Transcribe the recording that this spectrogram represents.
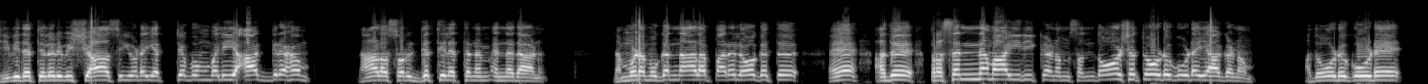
ജീവിതത്തിൽ ഒരു വിശ്വാസിയുടെ ഏറ്റവും വലിയ ആഗ്രഹം നാളെ സ്വർഗത്തിലെത്തണം എന്നതാണ്. നമ്മുടെ മുഖം നാളെ പരലോകത്ത് ഏ അത് പ്രസന്നമായിരിക്കണം സന്തോഷത്തോടു കൂടെയാകണം അതോടുകൂടെ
